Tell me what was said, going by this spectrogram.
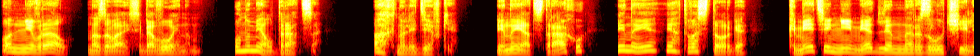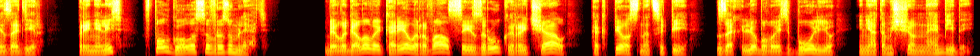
Он не врал, называя себя воином. Он умел драться. Ахнули девки. Иные от страху, иные и от восторга. Кмети немедленно разлучили задир. Принялись в полголоса вразумлять. Белоголовый карел рвался из рук и рычал, как пес на цепи, захлебываясь болью и неотомщенной обидой.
